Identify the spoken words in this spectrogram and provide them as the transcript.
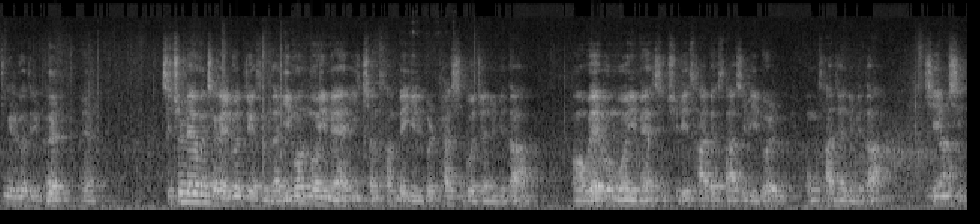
쭉 읽어드릴까요? 네. 네. 지출 내역은 제가 읽어드리겠습니다. 임원 모임에 2,301불 85전입니다. 어, 외부 모임에 지출이 442불 04전입니다. 취임식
